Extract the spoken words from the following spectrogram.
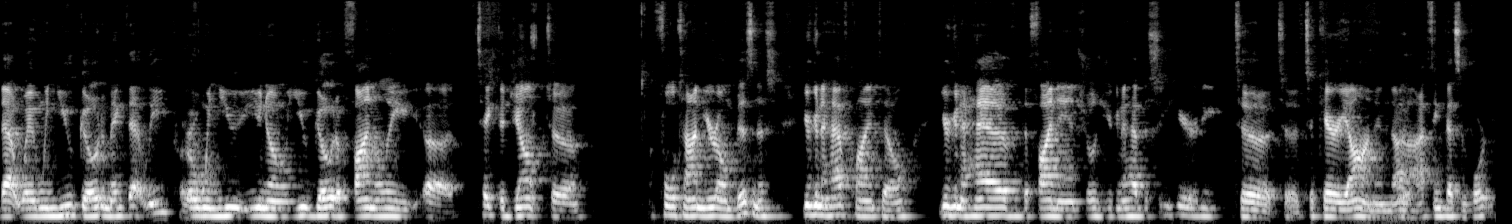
That way, when you go to make that leap, or when you you know you go to finally uh, take the jump to full time your own business, you're going to have clientele. You're going to have the financials. You're going to have the security to to, to carry on, and uh, I think that's important.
